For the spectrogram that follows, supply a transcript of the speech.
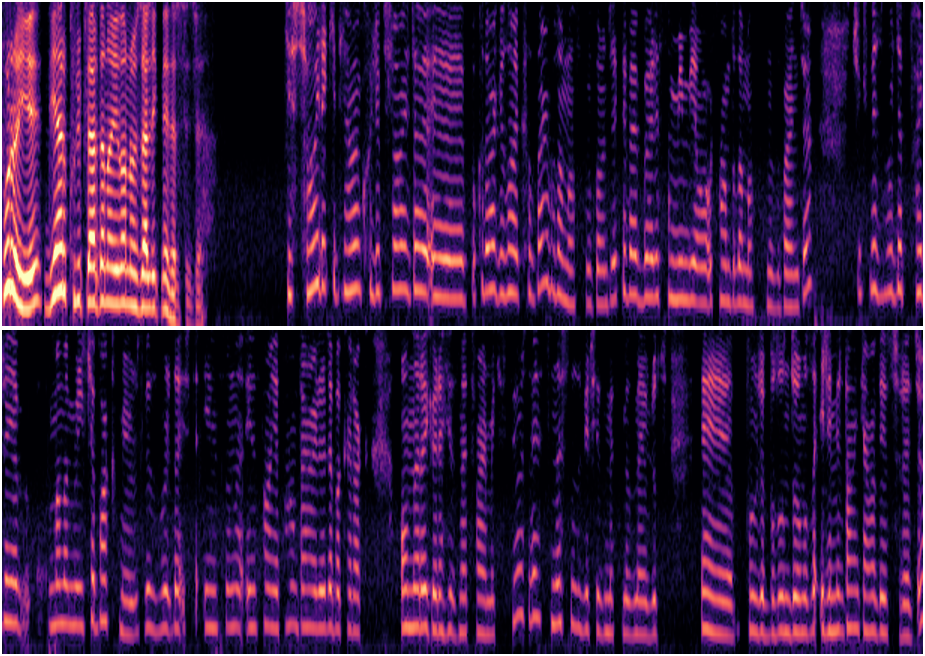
burayı diğer kulüplerden ayıran özellik nedir sizce? Ya şöyle ki diğer kulüplerde eee, bu kadar güzel kızlar bulamazsınız öncelikle ve böyle samimi bir ortam bulamazsınız bence. Çünkü biz burada paraya, mala, mülke bakmıyoruz. Biz burada işte insanı insan yapan değerlere bakarak onlara göre hizmet vermek istiyoruz ve sınırsız bir hizmetimiz mevcut. Eee, burada bulunduğumuz ve elimizden geldiği sürece.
